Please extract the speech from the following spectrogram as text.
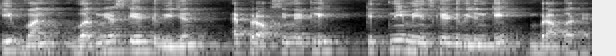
कि one vernier scale division approximately कितनी मेन स्केल डिवीज़न के बराबर है।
